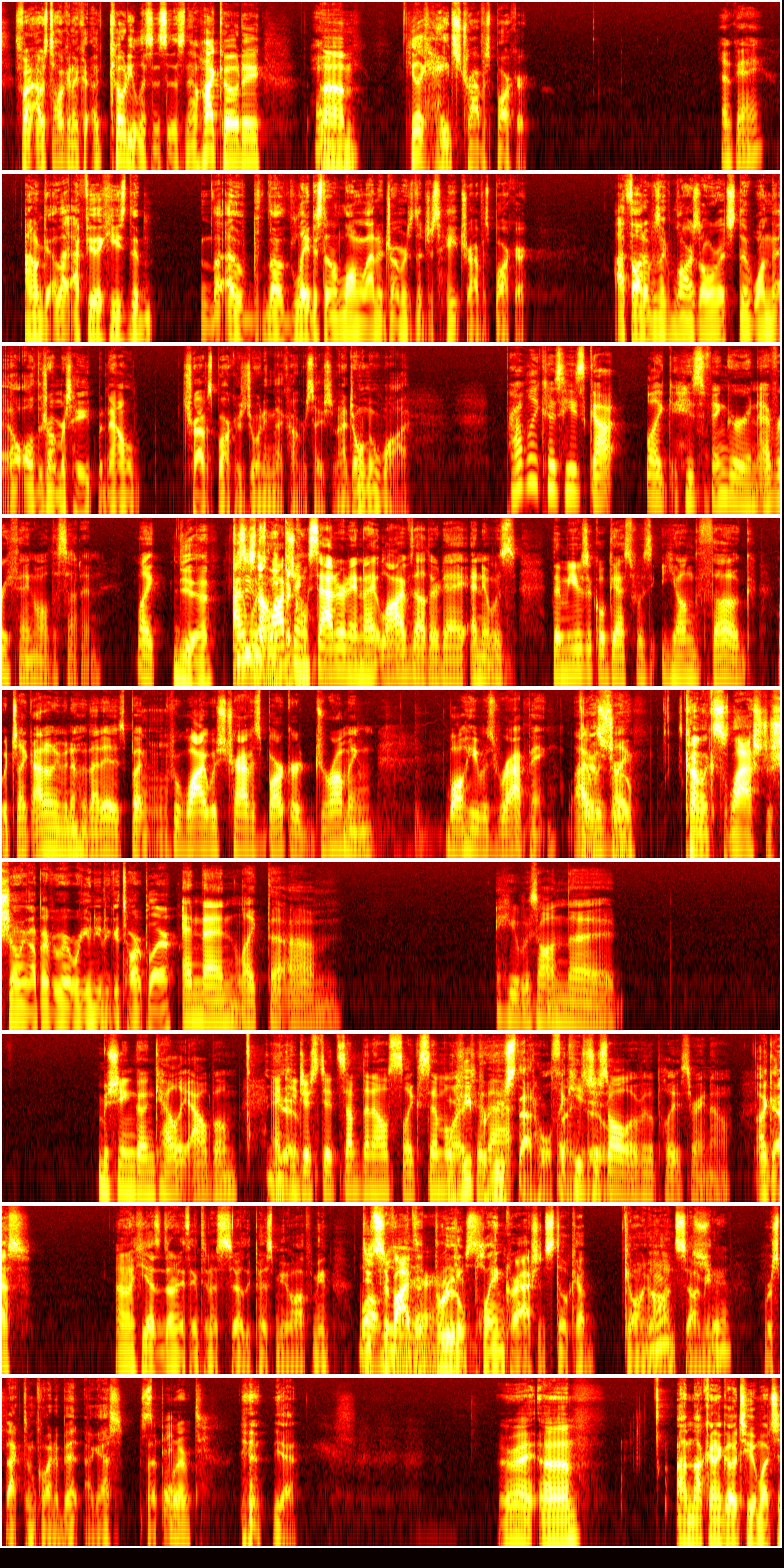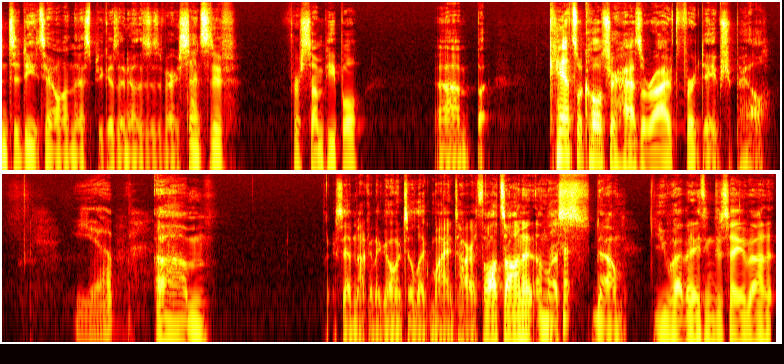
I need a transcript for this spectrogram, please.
it's funny. I was talking to Co- Cody. Listens to this now. Hi, Cody. Hey, Um, he like hates Travis Barker. okay, I don't get like. I feel like he's the uh, the latest in a long line of drummers that just hate Travis Barker. I thought it was like Lars Ulrich, the one that all the drummers hate, but now Travis Barker's joining that conversation. I don't know why. probably because he's got like his finger in everything all of a sudden. Like Yeah, I was like the watching co- Saturday Night Live the other day, and it was the musical guest was Young Thug which like I don't even know who that is. But for why was Travis Barker drumming while he was rapping? I That's was like, kind of like Slash just showing up everywhere where you need a guitar player. and then like the um, he was on the Machine Gun Kelly album, and Yeah. he just did something else like similar. Well, he produced that. that whole thing. Like he's just all over the place right now. I guess. I don't know. He hasn't done anything to necessarily piss me off. I mean, Well, dude survived a brutal just- plane crash and still kept going Yeah, on. So I mean, true. respect him quite a bit, I guess. But whatever. Yeah. All right. Um, I'm not gonna go too much into detail on this because I know this is very sensitive for some people. Um, but cancel culture has arrived for Dave Chappelle. Yep. Um, like I said, I'm not gonna go into like my entire thoughts on it unless no, you have anything to say about it.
